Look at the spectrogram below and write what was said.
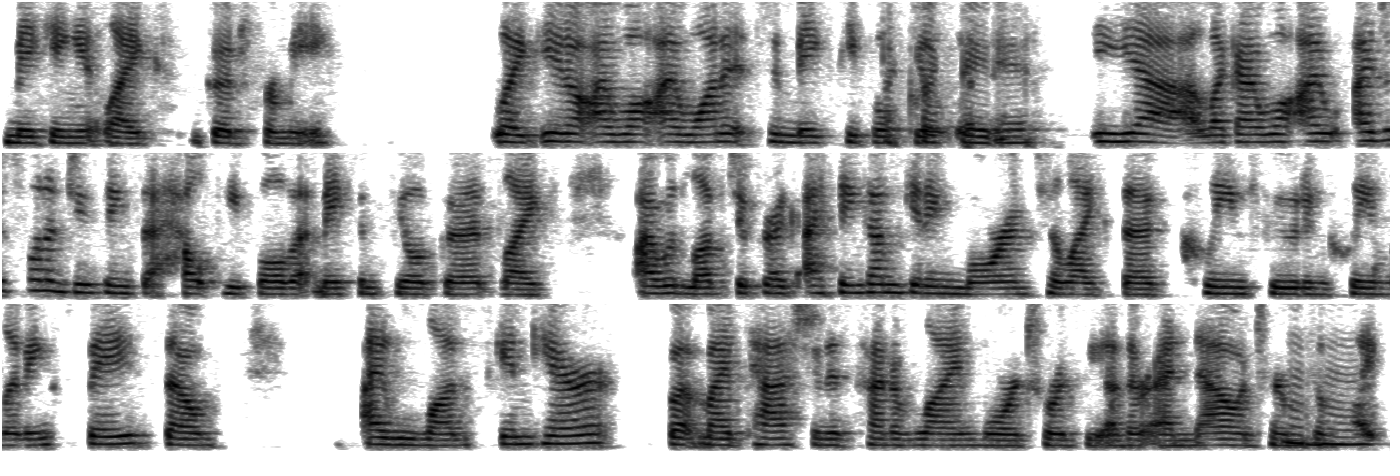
making it like good for me. Like you know, I want I want it to make people Like feel good clickbaity. Yeah like i want I, I just want to do things that help people that make them feel good like i would love to greg i think i'm getting more into like the clean food and clean living space so i love skincare but my passion is kind of lying more towards the other end now in terms Mhm. of like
